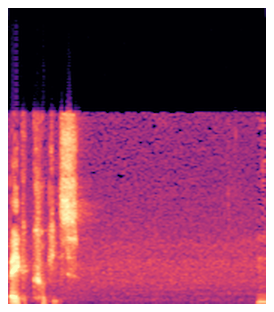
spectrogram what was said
bake cookies. Hmm.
